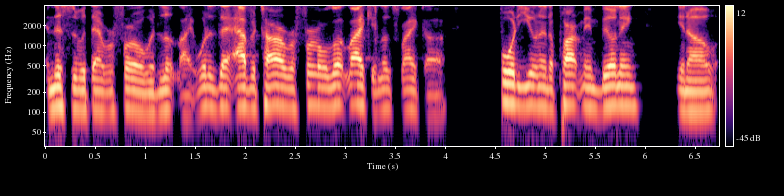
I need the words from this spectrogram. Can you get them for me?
and this is what that referral would look like. What does that avatar referral look like? It looks like a 40 unit apartment building you know,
